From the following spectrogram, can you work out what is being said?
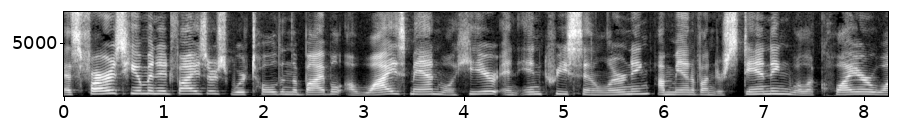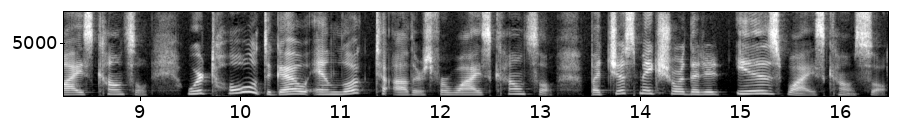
As far as human advisors, we're told in the Bible a wise man will hear and increase in learning, a man of understanding will acquire wise counsel. We're told to go and look to others for wise counsel, but just make sure that it is wise counsel.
